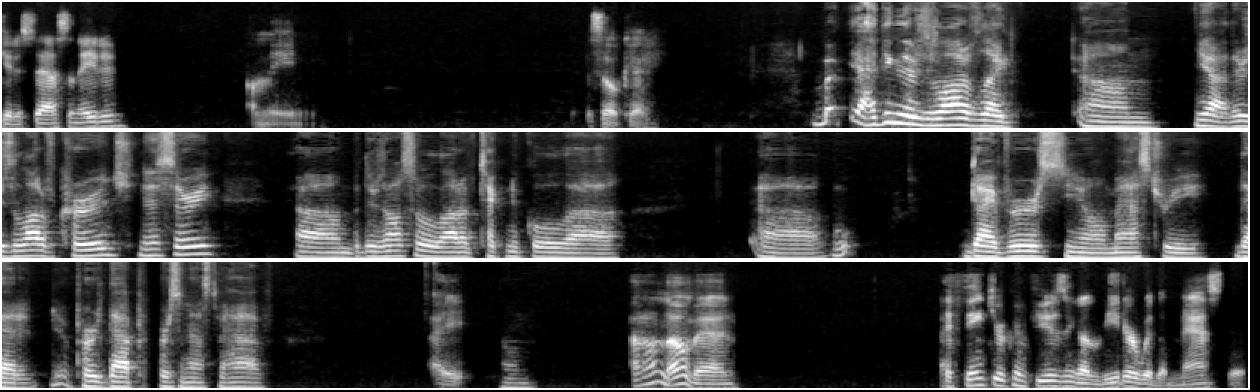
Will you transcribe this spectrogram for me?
Get assassinated? I mean, it's okay. but yeah, I think there's a lot of like, um, yeah, there's a lot of courage necessary, um, but there's also a lot of technical, uh, uh, diverse, you know, mastery that per, that person has to have. I Um, I don't know, man. I think you're confusing a leader with a master.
